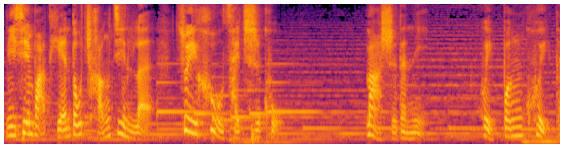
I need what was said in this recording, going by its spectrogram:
你先把甜都尝尽了，最后才吃苦，那时的你，会崩溃的。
